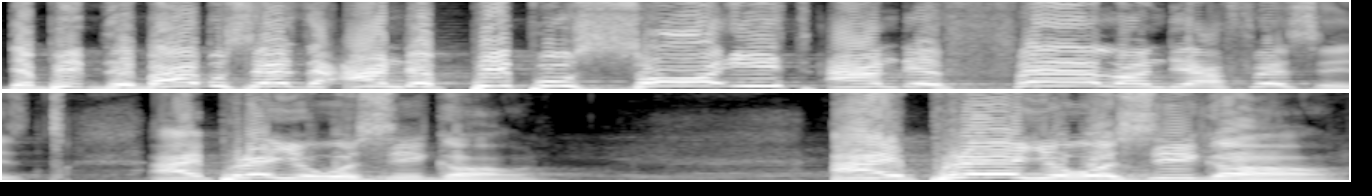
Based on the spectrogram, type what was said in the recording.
The, the Bible says that, and the people saw it and they fell on their faces. I pray you will see God. I pray you will see God.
